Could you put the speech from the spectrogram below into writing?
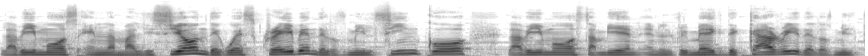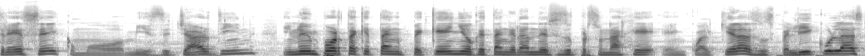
la vimos en La Maldición de Wes Craven del 2005. La vimos también en el remake de Carrie del 2013 como Miss the Jardine. Y no importa qué tan pequeño, qué tan grande es su personaje en cualquiera de sus películas,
